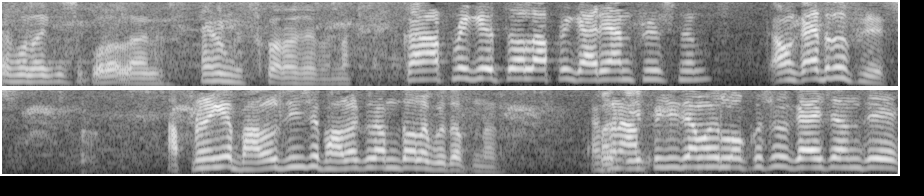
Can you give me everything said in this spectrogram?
এখন আর কিছু করা যায় না। এখন কিছু করা যাবে না। কারণ আপনি গিয়ে তাহলে আপনি গাড়ি আনফ্রেশ নেন। আমার গাড়িটা তো ফ্রেশ আপনার গিয়ে ভালো জিনিসে ভালো দাম দেওয়া লাগবে আপনার? এখন মানে- আপনি যদি আমাদের লক্ষ্য গাড়ি চান যে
